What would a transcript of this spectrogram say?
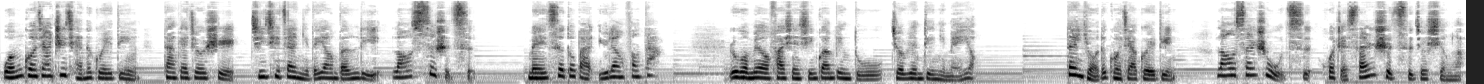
我们国家之前的规定大概就是机器在你的样本里捞四十次，每次都把鱼量放大，如果没有发现新冠病毒，就认定你没有。但有的国家规定捞三十五次或者三十次就行了，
